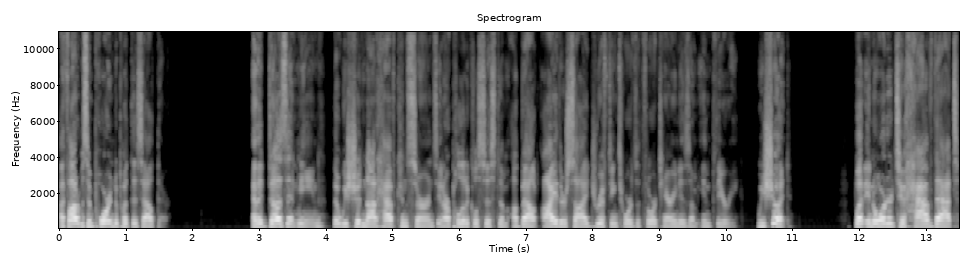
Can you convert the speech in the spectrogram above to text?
I thought it was important to put this out there. And it doesn't mean that we should not have concerns in our political system about either side drifting towards authoritarianism in theory. We should. But in order to have that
